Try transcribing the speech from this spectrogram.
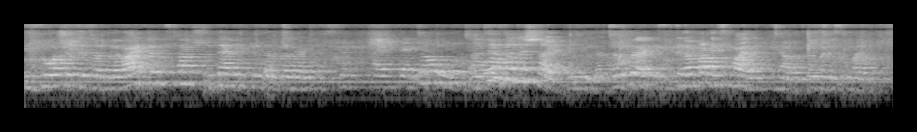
І зошити забирайте, Руслан, щоденники забирайте. А це залишайте, Юля. Забирайте на пам'ять смайлик, міняли, добре смайлик.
